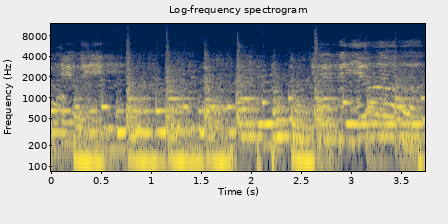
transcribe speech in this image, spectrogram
If you, if you.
